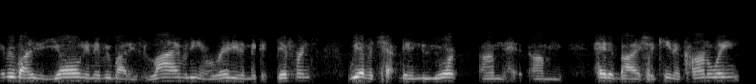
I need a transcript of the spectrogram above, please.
everybody's young and everybody's lively and ready to make a difference. We have a chapter in New York, um, um, headed by Shakina Conway,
